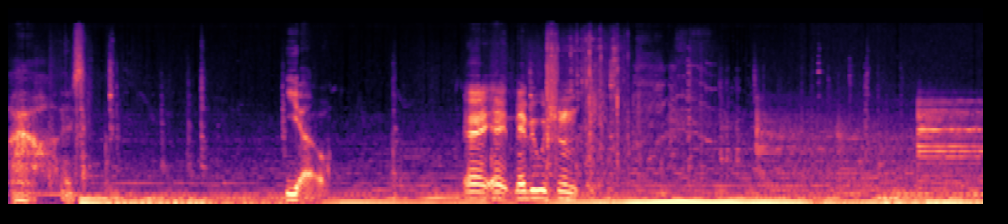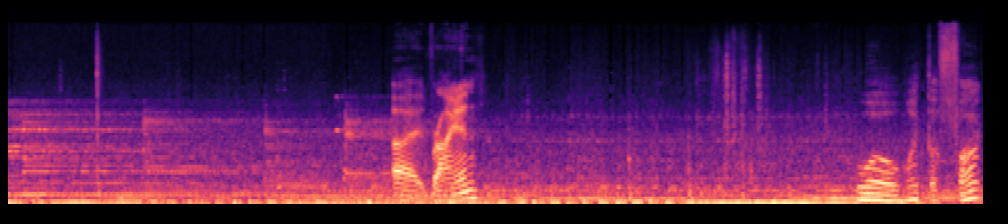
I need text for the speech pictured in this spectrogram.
Wow, there's. Yo. Hey, hey, maybe we shouldn't. Uh, Ryan? Whoa, what the fuck?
